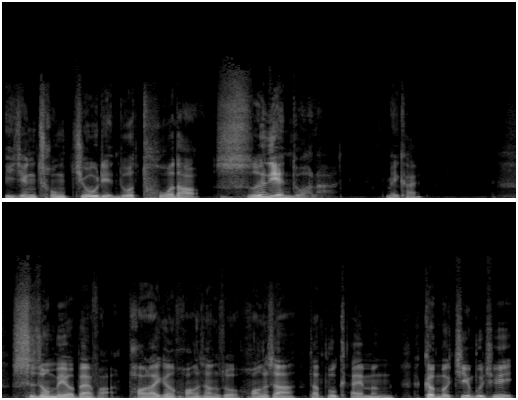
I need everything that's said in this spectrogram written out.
已经从九点多拖到十点多了，没开。侍中没有办法，跑来跟皇上说：“皇上，他不开门，根本进不去。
